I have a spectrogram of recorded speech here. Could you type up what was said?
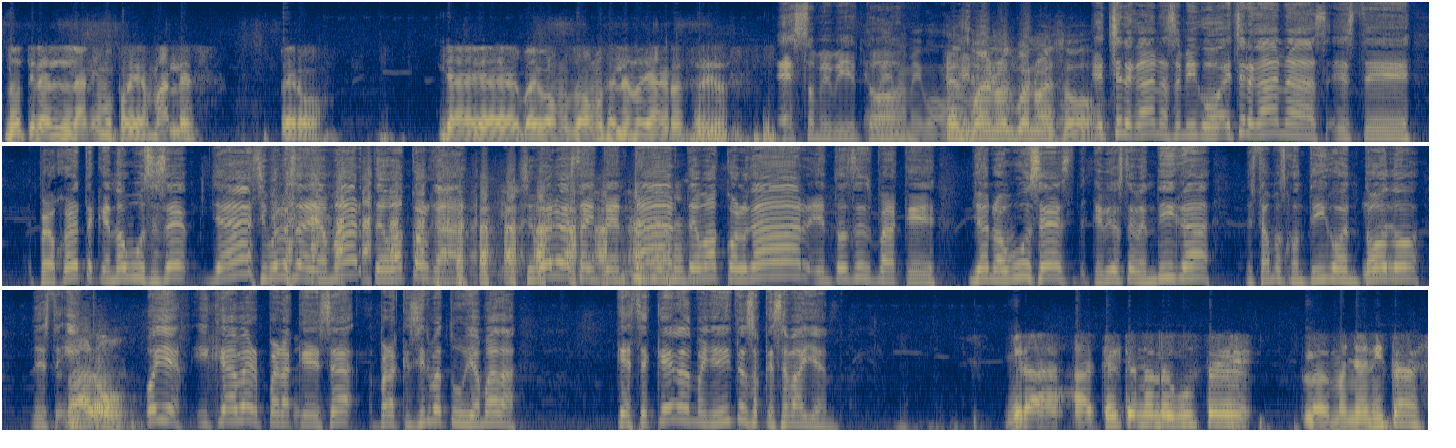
no tiene el ánimo para llamarles, pero ya, ya, ya, ahí vamos, vamos saliendo ya, gracias a Dios. Eso, mi. Bueno, amigo. Es bueno, es bueno eso. Échale ganas, amigo, échale ganas. Este, pero acuérdate que no abuses, ¿eh? Ya, si vuelves a llamar, te voy a colgar. Si vuelves a intentar, te voy a colgar. Entonces, para que ya no abuses, que Dios te bendiga. Estamos contigo en todo. Este, y- Claro. oye, y que a ver, para que sea, para que sirva tu llamada, que se queden las mañanitas o que se vayan. Mira, aquel que no le guste las mañanitas,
